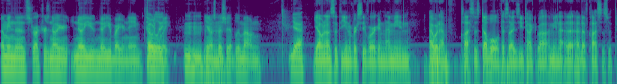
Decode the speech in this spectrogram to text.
I mean, the instructors know your know you know you by your name. Totally. Mm-hmm. You know, especially at Blue Mountain. Yeah. Yeah, when I was at the University of Oregon, I mean, I would have classes double the size you talked about. I mean, I- I'd have classes with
